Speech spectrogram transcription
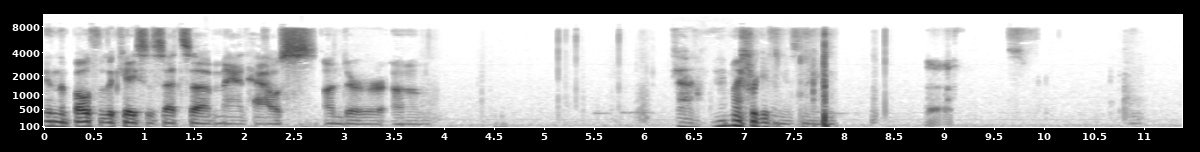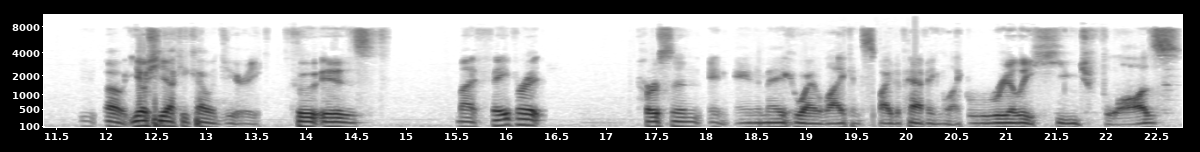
in the both of the cases. That's uh, Madhouse under. Um, God, why am I forgetting his name? Uh, oh, Yoshiaki Kawajiri, who is my favorite person in anime who I like in spite of having like really huge flaws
